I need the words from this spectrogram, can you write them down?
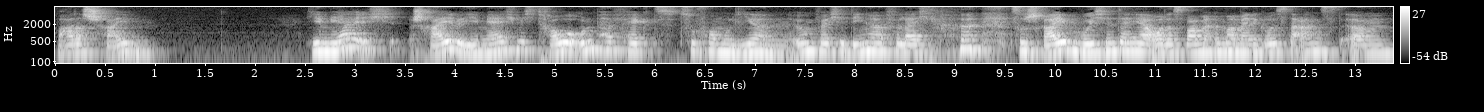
war das Schreiben je mehr ich schreibe, je mehr ich mich traue, unperfekt zu formulieren, irgendwelche Dinge vielleicht zu schreiben, wo ich hinterher, oh, das war immer meine größte Angst, ähm,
